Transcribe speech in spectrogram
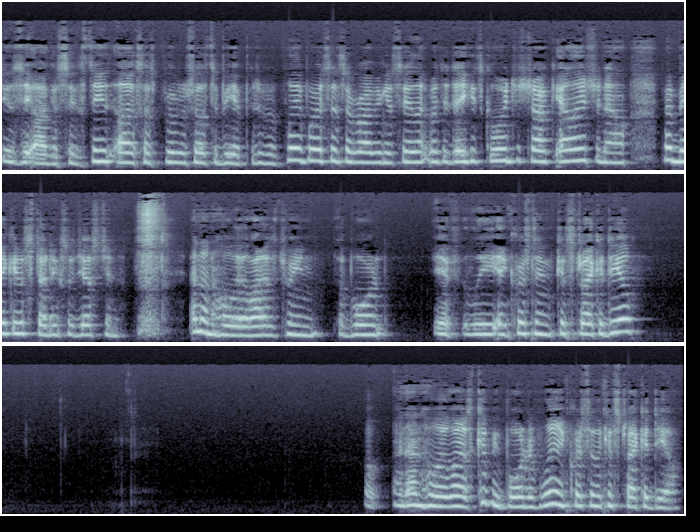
Tuesday, August 16th, Alex has proved himself to be a bit of a playboy since arriving in Salem, but today he's going to shock Allie and Chanel by making a stunning suggestion. An unholy alliance between the born if Li and Kristen can strike a deal. Oh, an unholy alliance could be born if Li and Kristen can strike a deal.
